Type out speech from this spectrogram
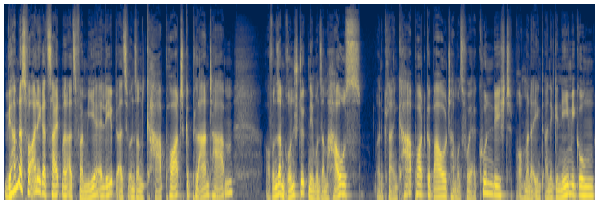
Wir haben das vor einiger Zeit mal als Familie erlebt, als wir unseren Carport geplant haben. Auf unserem Grundstück, neben unserem Haus, einen kleinen Carport gebaut, haben uns vorher erkundigt, braucht man da irgendeine Genehmigung?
